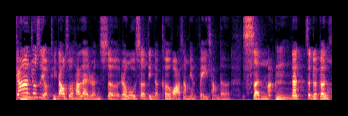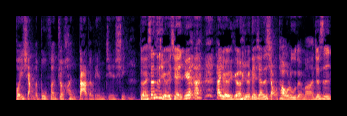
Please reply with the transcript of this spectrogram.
刚刚就是有提到说他在人设、嗯、人物设定的刻画上面非常的深嘛，嗯，那这个跟回想的部分就很大的连接性。对，甚至有一些，因为他他有一个有点像是小套路的嘛，就是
